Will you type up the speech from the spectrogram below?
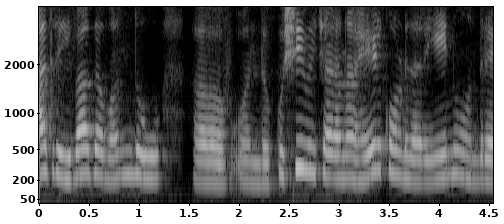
ಆದರೆ ಇವಾಗ ಒಂದು ಒಂದು ಖುಷಿ ವಿಚಾರನ ಹೇಳ್ಕೊಂಡಿದ್ದಾರೆ. ಏನು ಅಂದರೆ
